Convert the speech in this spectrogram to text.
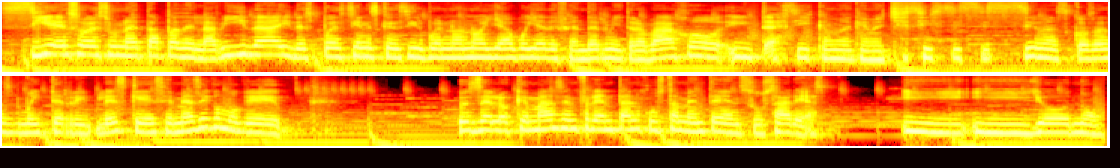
si eso es una etapa de la vida y después tienes que decir, bueno, no, ya voy a defender mi trabajo y así como que me muchísimas cosas muy terribles que se me hace como que pues de lo que más enfrentan justamente en sus áreas y, yo no.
